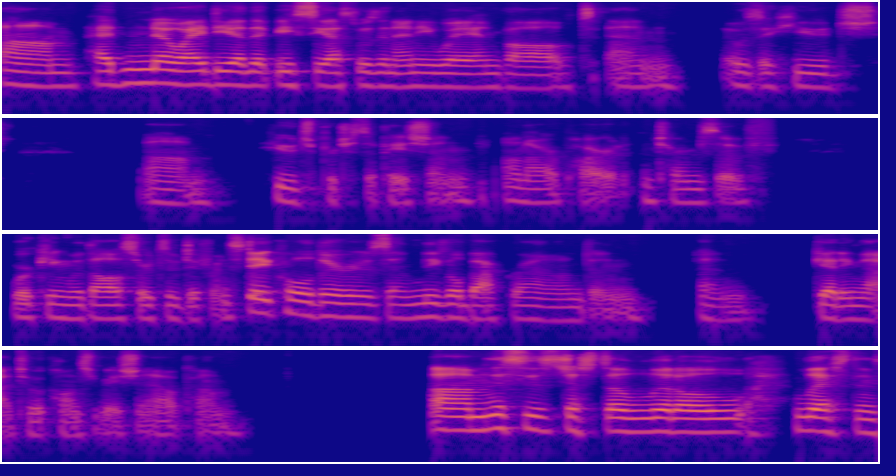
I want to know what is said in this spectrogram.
Um, had no idea that VCS was in any way involved, and it was a huge, um, huge participation on our part in terms of working with all sorts of different stakeholders and legal background and and getting that to a conservation outcome. Um, this is just a little list and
